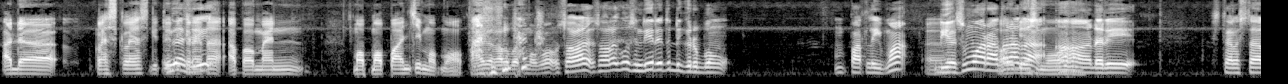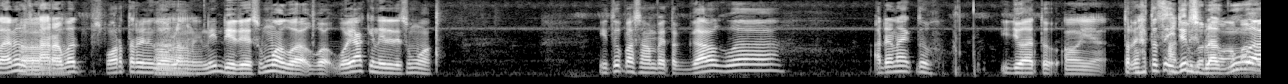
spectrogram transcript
ada kelas-kelas gitu Enggak di sih. kereta apa main mop-mopan sih mop-mopan. Ada kalau buat mau soalnya soalnya gue sendiri tuh di gerbong 45 dia semua rata-rata. Oh, dia semua. Heeh, dari style-style ini udah Oh. ketara banget sporter ini gue Oh. bilang nih. Ini dia dia semua gua gua gua yakin dia dia semua. Itu pas sampai Tegal gua ada naik tuh hijau atu. Oh iya. Ternyata tuh hijau di sebelah gua,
